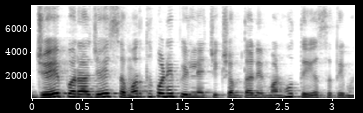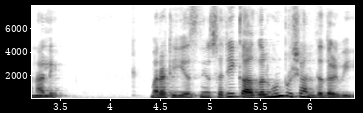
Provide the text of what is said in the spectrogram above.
जय पराजय समर्थपणे पेलण्याची क्षमता निर्माण होते असं ते म्हणाले. मराठी यस न्यूजसाठी कागलहून प्रशांत दळवी.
